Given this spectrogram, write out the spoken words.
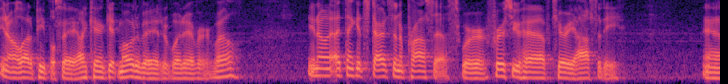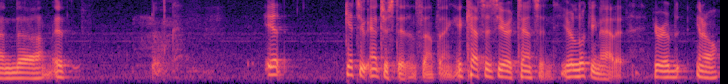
you know, a lot of people say, I can't get motivated, whatever. Well, you know, I think it starts in a process where first you have curiosity. And uh, it, it gets you interested in something. It catches your attention. You're looking at it. You're, you know,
